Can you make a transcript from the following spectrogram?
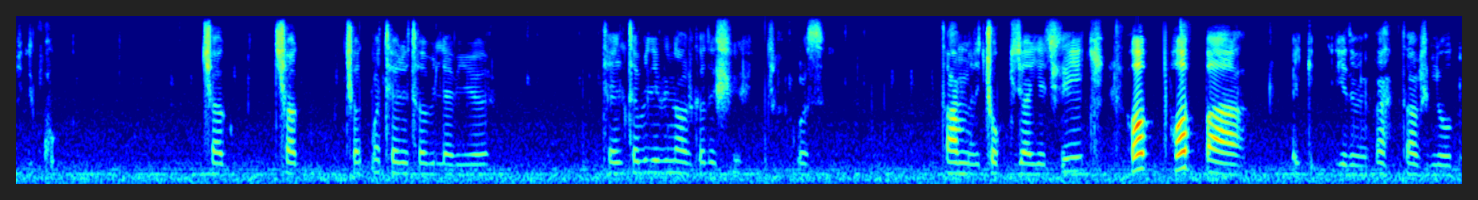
Şimdi çak çak çakma teritabiler ya. Teletubbies'in arkadaşı çakması. Tamam çok güzel geçtik. Hop hoppa. Yedim. Heh, tamam şimdi oldu.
